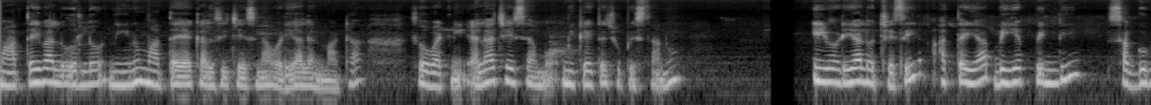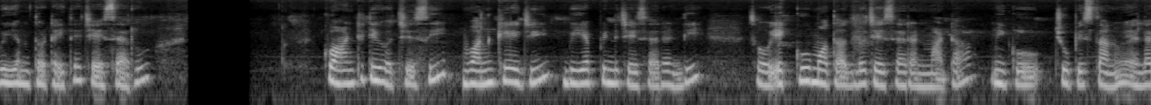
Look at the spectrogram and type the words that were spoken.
మా అత్తయ్య వాళ్ళ ఊర్లో నేను మా అత్తయ్య కలిసి చేసిన వడియాలన్నమాట సో వాటిని ఎలా చేసామో మీకైతే చూపిస్తాను. ఈ వడియాలు వచ్చేసి అత్తయ్య బియ్యం పిండి సగ్గు బియ్యంతో అయితే చేశారు. క్వాంటిటీ వచ్చేసి వన్ కేజీ బియ్యం పిండి చేశారండి. సో ఎక్కువ మోతాదులో చేశారనమాట మీకు చూపిస్తాను ఎలా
